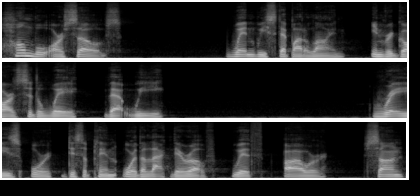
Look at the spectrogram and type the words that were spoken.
humble ourselves when we step out of line in regards to the way that we raise or discipline or the lack thereof with our son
